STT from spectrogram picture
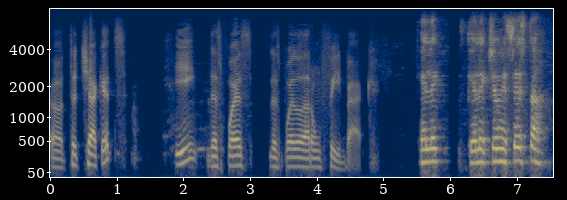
ah, to check it y después les puedo dar un feedback. ¿Qué, qué lección es esta?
